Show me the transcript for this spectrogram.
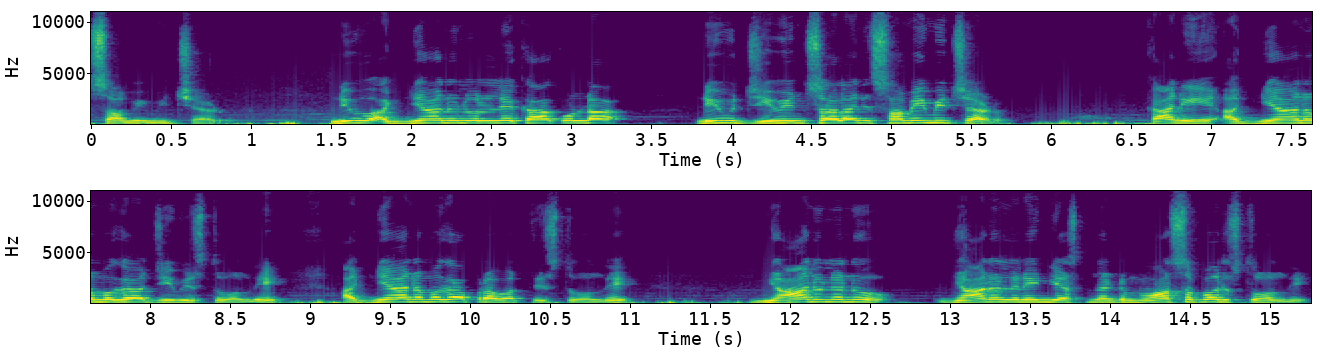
సమయం ఇచ్చాడు. నీవు అజ్ఞానులే కాకుండా నీవు జీవించాలని సమయం ఇచ్చాడు. కానీ అజ్ఞానముగా జీవిస్తూ ఉంది. అజ్ఞానముగా ప్రవర్తిస్తూ ఉంది. జ్ఞానులను జ్ఞానులను ఏం చేస్తుందంటే మోసపరుస్తూ ఉంది.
